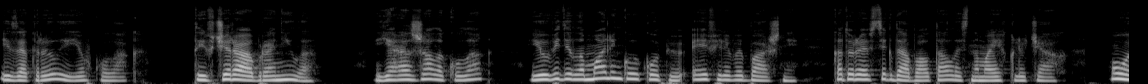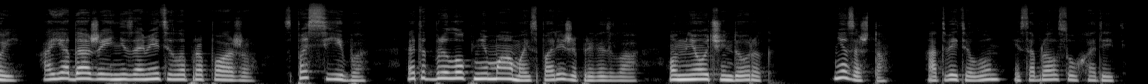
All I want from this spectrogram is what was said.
и закрыл ее в кулак. «Ты вчера обронила». Я разжала кулак и увидела маленькую копию Эйфелевой башни, которая всегда болталась на моих ключах. «Ой, а я даже и не заметила пропажу. Спасибо. Этот брелок мне мама из Парижа привезла. Он мне очень дорог». «Не за что», — ответил он и собрался уходить.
